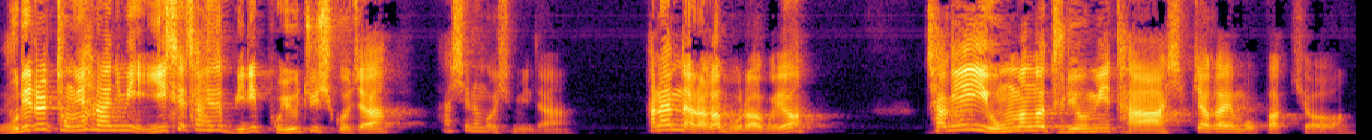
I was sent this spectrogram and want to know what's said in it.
우리를 통해 하나님이 이 세상에서 미리 보여주시고자 하시는 것입니다. 하나님 나라가 뭐라고요? 자기의 욕망과 두려움이 다 십자가에 못 박혀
